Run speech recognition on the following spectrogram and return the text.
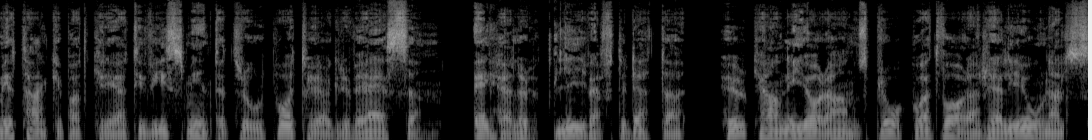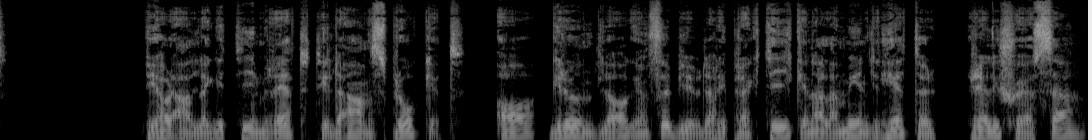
Med tanke på att kreativism inte tror på ett högre väsen, ej heller ett liv efter detta, hur kan ni göra anspråk på att vara religionals? religion alls? Vi har all legitim rätt till det anspråket. A. Grundlagen förbjuder i praktiken alla myndigheter, religiösa,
